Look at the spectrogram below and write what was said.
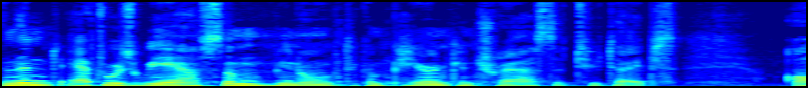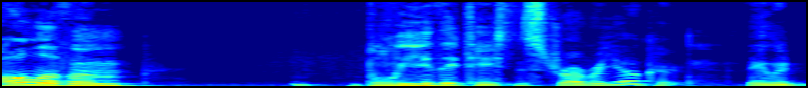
And then afterwards, we asked them, you know, to compare and contrast the two types. All of them believed they tasted strawberry yogurt. They would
